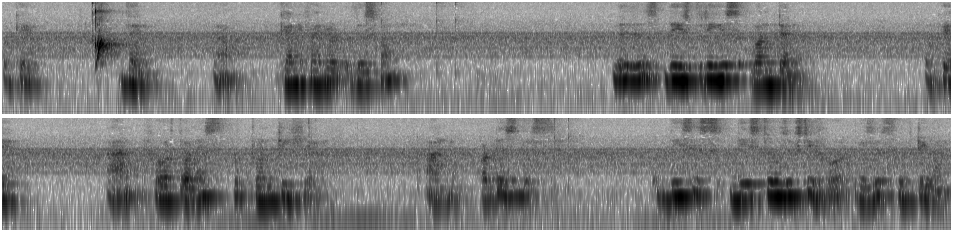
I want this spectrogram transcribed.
okay then uh, can you find out this one this is these three is 110 okay? And fourth one is put 20 here. And what is this? This is these 264 this is 51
